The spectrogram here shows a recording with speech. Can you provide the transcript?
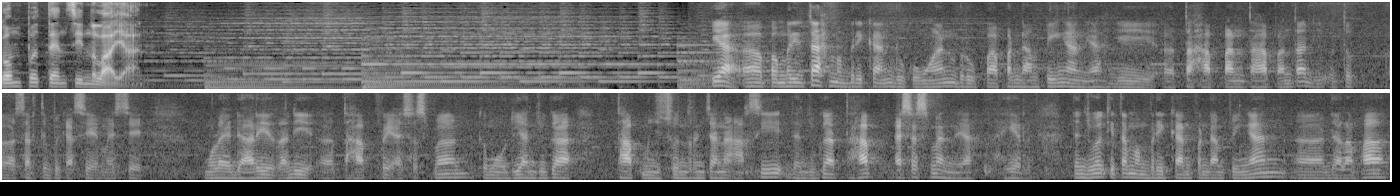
kompetensi nelayan. Ya, eh, pemerintah memberikan dukungan berupa pendampingan ya di eh, tahapan-tahapan tadi untuk eh, sertifikasi MSC. Mulai dari tadi tahap pre-assessment, kemudian juga tahap menyusun rencana aksi dan juga tahap assessment ya akhir. Dan juga kita memberikan pendampingan dalam hal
